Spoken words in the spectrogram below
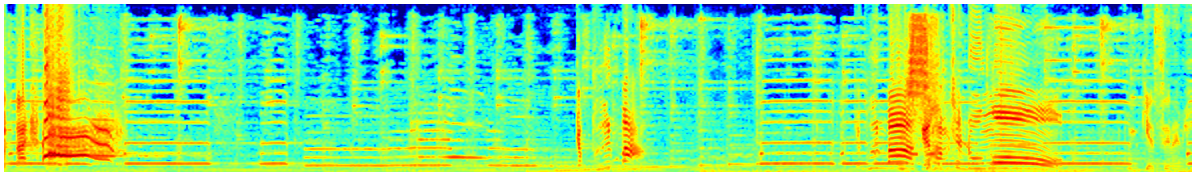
อบตายอ้าจะพื้นบ้าจะพื้นบ้าแกทำฉันฉันดูโง่ ผมเกลียดซึนามิ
